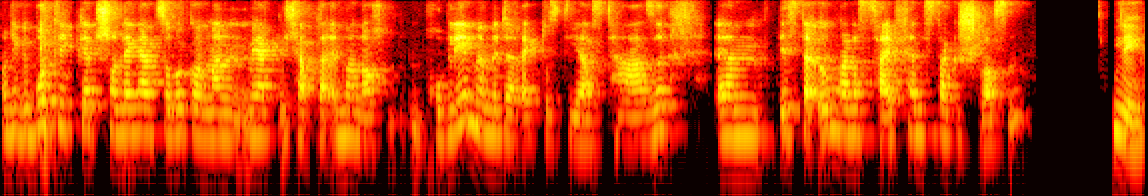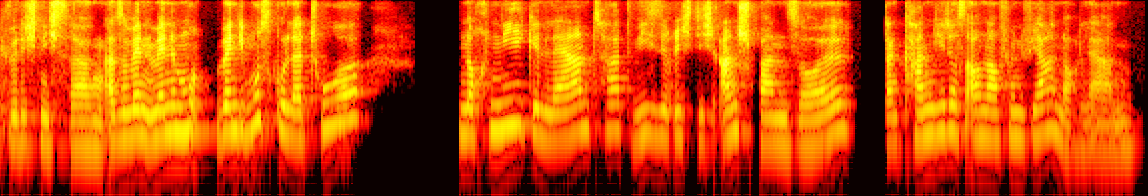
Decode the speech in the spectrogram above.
Und die Geburt liegt jetzt schon länger zurück und man merkt, ich habe da immer noch Probleme mit der Rektusdiastase. Ähm, ist da irgendwann das Zeitfenster geschlossen? Nee, würde ich nicht sagen. Also wenn, wenn, wenn die Muskulatur noch nie gelernt hat, wie sie richtig anspannen soll, dann kann die das auch nach fünf Jahren noch lernen.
